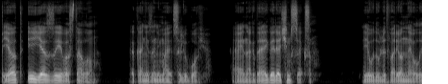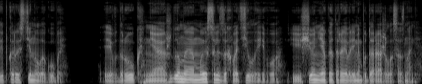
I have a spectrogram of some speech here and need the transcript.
пьет и ест за его столом, как они занимаются любовью, а иногда и горячим сексом. И удовлетворенная улыбка растянула губы. И вдруг неожиданная мысль захватила его и еще некоторое время будоражила сознание.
